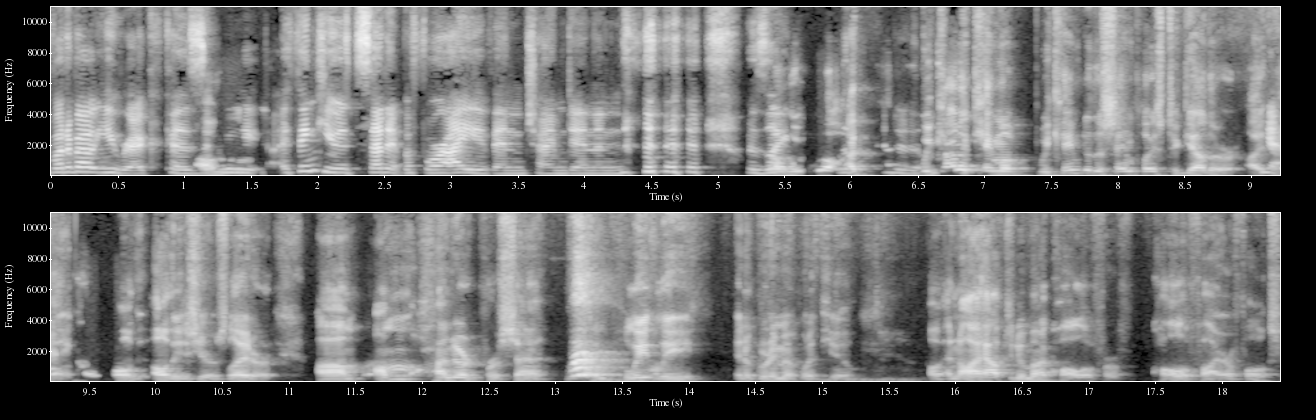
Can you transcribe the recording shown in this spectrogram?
what about you, Rick? Because um, I think you said it before I even chimed in and was like, well, we, well, I, we kind of came up, we came to the same place together, I yeah. think, all, all these years later. Um, I'm 100% completely in agreement with you. Uh, and I have to do my qualifier, qualifier, folks.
